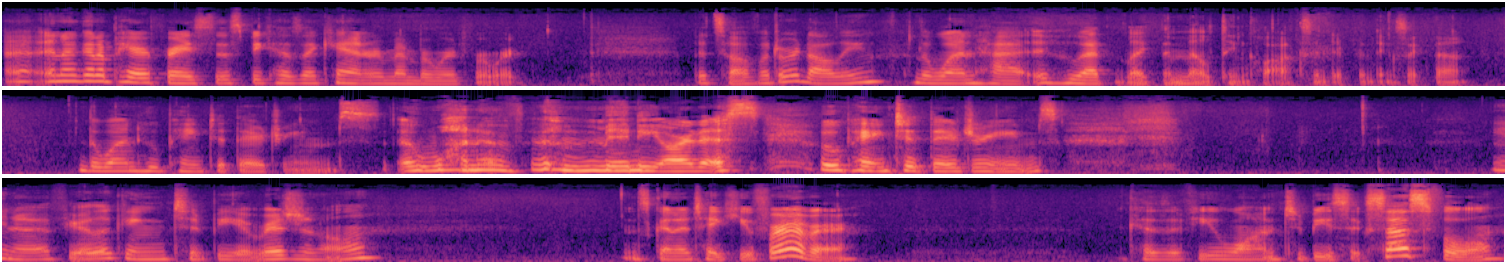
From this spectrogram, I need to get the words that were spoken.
and I'm going to paraphrase this because I can't remember word for word. But Salvador Dali, the one had who had like the melting clocks and different things like that, the one who painted their dreams, one of the many artists who painted their dreams, you know, if you're looking to be original, it's going to take you forever. Because if you want to be successful,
